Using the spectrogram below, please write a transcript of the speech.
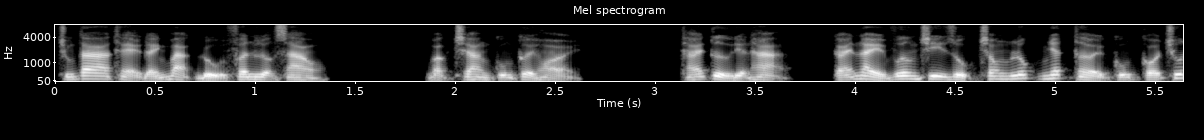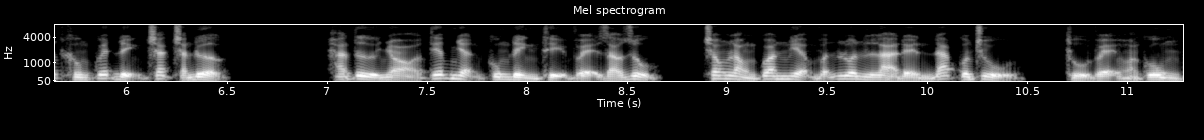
chúng ta thẻ đánh bạc đủ phân lượng sao? Bạc trang cũng cười hỏi. Thái tử điện hạ, cái này vương tri dục trong lúc nhất thời cũng có chút không quyết định chắc chắn được. Hắn từ nhỏ tiếp nhận cung đình thị vệ giáo dục, trong lòng quan niệm vẫn luôn là đền đáp quân chủ, thủ vệ hoàng cung.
